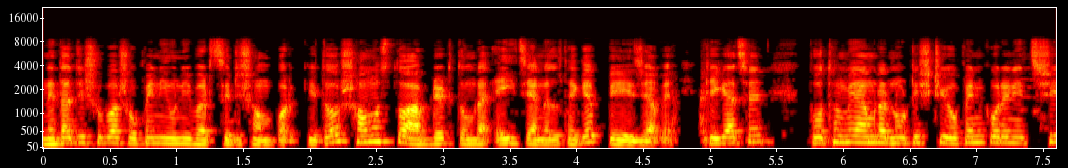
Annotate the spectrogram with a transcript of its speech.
নেতাজি সুভাষ ওপেন ইউনিভার্সিটি সম্পর্কিত সমস্ত আপডেট তোমরা এই চ্যানেল থেকে পেয়ে যাবে। ঠিক আছে? প্রথমে আমরা নোটিশটি ওপেন করে নিচ্ছি।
